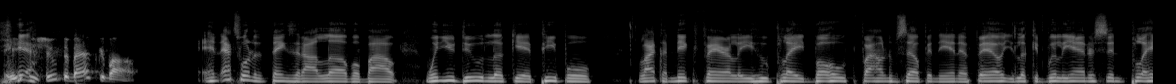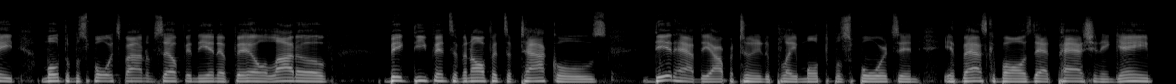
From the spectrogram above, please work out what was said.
He yeah. can shoot the basketball and that's one of the things that I love about when you do look at people like a Nick Fairley who played both, found himself in the NFL. You look at Willie Anderson, played multiple sports, found himself in the NFL. A lot of big defensive and offensive tackles did have the opportunity to play multiple sports. And if basketball is that passionate game,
